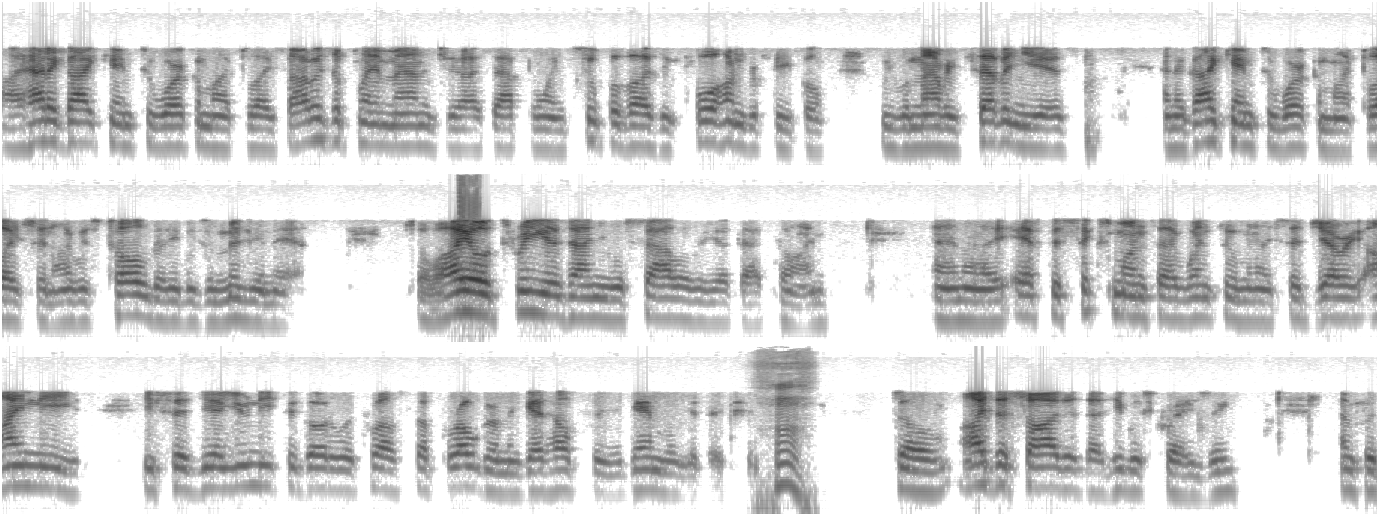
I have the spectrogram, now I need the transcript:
I had a guy came to work in my place. I was a plant manager at that point, supervising 400 people. We were married seven years, and a guy came to work in my place, and I was told that he was a millionaire. So I owed three years' annual salary at that time. And I, after six months, I went to him and I said, Jerry, I need. He said, Yeah, you need to go to a 12 step program and get help for your gambling addiction. Hmm. So I decided that he was crazy. And for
